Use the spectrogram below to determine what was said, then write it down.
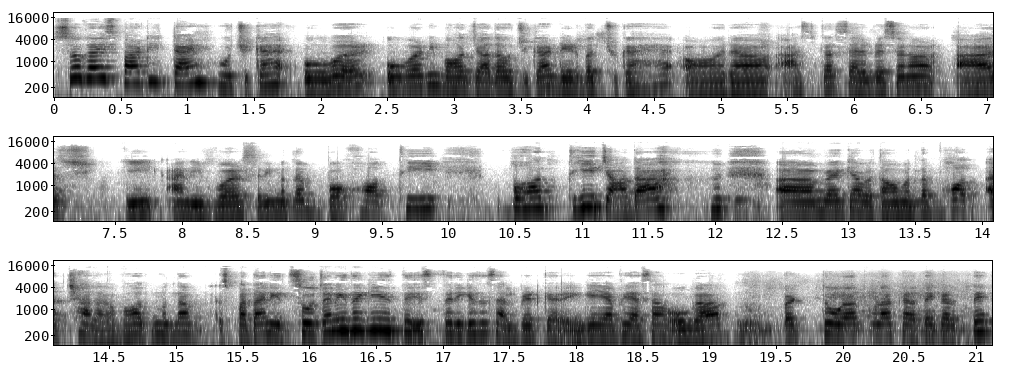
सो गाइस पार्टी टाइम हो चुका है ओवर ओवर नहीं, बहुत ज़्यादा हो चुका है, डेढ़ बज चुका है, और आज का सेलिब्रेशन और आज की एनिवर्सरी मतलब बहुत ही बहुत ही ज़्यादा मैं क्या बताऊँ मतलब बहुत अच्छा लगा, बहुत मतलब पता नहीं, सोचा नहीं था कि इस तरीके से सेलिब्रेट करेंगे या फिर ऐसा होगा बट थोड़ा थोड़ा करते करते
